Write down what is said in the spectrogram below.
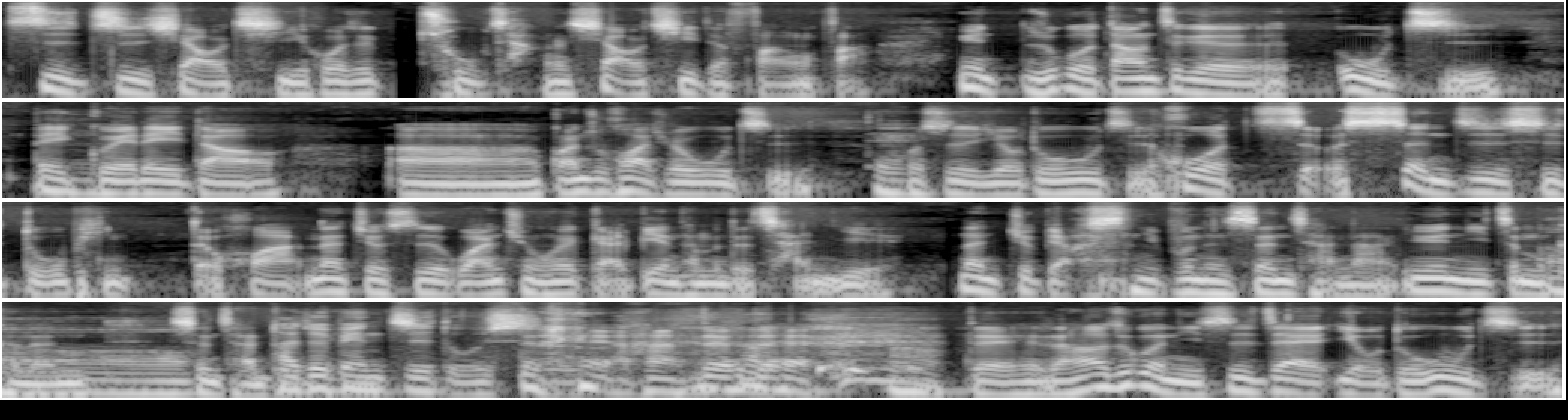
自制笑气或者储藏笑气的方法，因为如果当这个物质被归类到呃关注化学物质，或是有毒物质，或者甚至是毒品的话，那就是完全会改变他们的产业。那你就表示你不能生产啊，因为你怎么可能生产？它就变制毒师，对啊，对不对？对。然后如果你是在有毒物质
